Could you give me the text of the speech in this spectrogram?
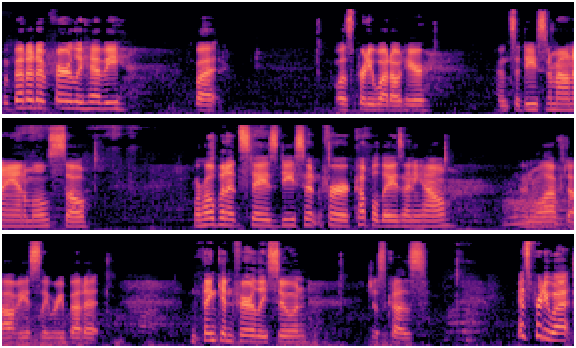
We bedded it fairly heavy, but it was pretty wet out here. And it's a decent amount of animals, so we're hoping it stays decent for a couple days anyhow. And we'll have to obviously rebed it. I'm thinking fairly soon, just because it's pretty wet.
